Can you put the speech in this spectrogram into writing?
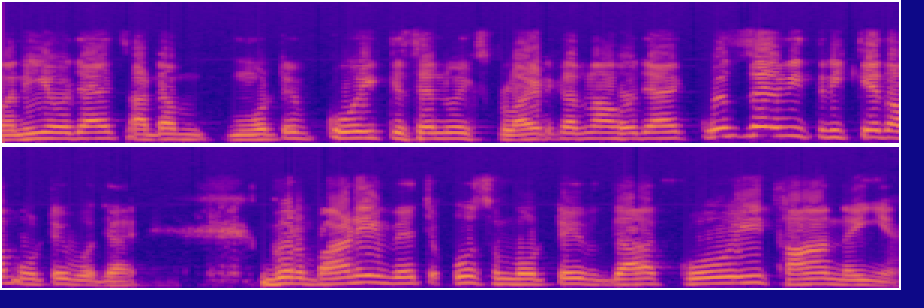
ਮਨੀ ਹੋ ਜਾਏ, ਸਾਡਾ ਮੋਟਿਵ ਕੋਈ ਕਿਸੇ ਨੂੰ ਐਕਸਪਲੋਇਟ ਕਰਨਾ ਹੋ ਜਾਏ, ਕਿਸੇ ਵੀ ਤਰੀਕੇ ਦਾ ਮੋਟਿਵ ਹੋ ਜਾਏ, ਗੁਰਬਾਣੀ ਵਿੱਚ ਉਸ ਮੋਟਿਵ ਦਾ ਕੋਈ ਥਾਂ ਨਹੀਂ ਹੈ।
